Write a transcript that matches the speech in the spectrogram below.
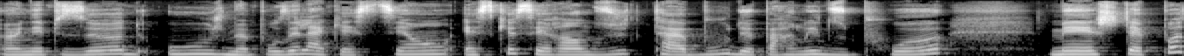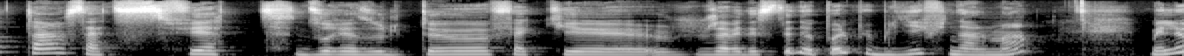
un épisode où je me posais la question est-ce que c'est rendu tabou de parler du poids? Mais j'étais pas tant satisfaite du résultat, fait que j'avais décidé de pas le publier finalement. Mais là,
